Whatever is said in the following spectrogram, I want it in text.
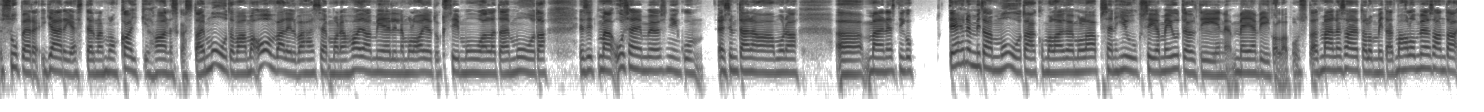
superjärjestelmä, että mulla on kaikki hanskas tai muuta, vaan mä oon välillä vähän semmoinen hajamielinen, mulla on ajatuksia muualla tai muuta. Ja sitten mä usein myös niin kuin, esim. tänä aamuna, ää, mä en edes niin kuin tehnyt mitään muuta, kun mä laitoin mun lapsen hiuksiin ja me juteltiin meidän viikonlopusta. Et mä en edes ajatellut mitään. Et mä haluan myös antaa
